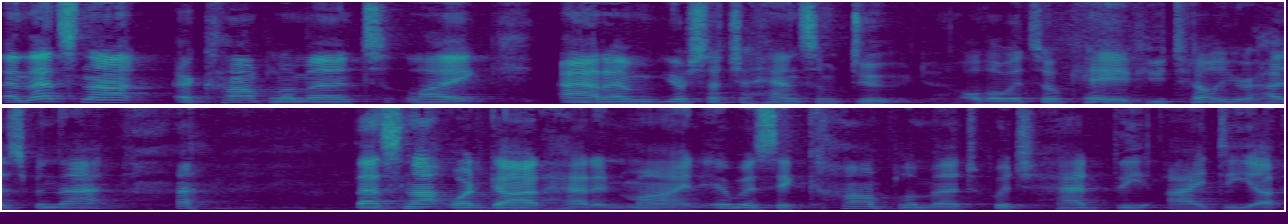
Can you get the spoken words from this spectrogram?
And that's not a compliment like, Adam, you're such a handsome dude, although it's okay if you tell your husband that. that's not what God had in mind. It was a compliment which had the idea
